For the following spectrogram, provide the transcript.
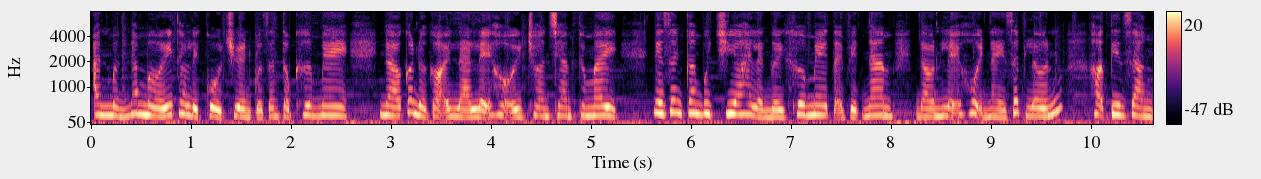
ăn mừng năm mới theo lịch cổ truyền của dân tộc Khmer. Nó còn được gọi là lễ hội Choncham Thomay. Người dân Campuchia hay là người Khmer tại Việt Nam đón lễ hội này rất lớn. Họ tin rằng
